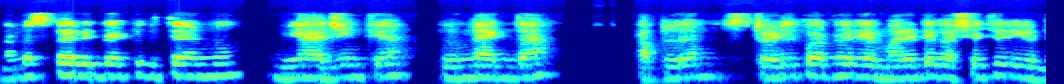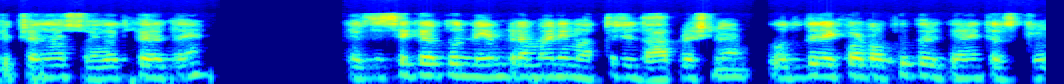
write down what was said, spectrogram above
नमस्कार विद्यार्थी मित्रांनो मी अजिंक्य. पुन्हा एकदा आपलं स्टडी कॉर्नर या मराठी भाषेचे युट्यूब चॅनल स्वागत करत आहे. तर जसे की आपण नेमप्रमाणे महत्त्वाचे दहा प्रश्न कोणत्या एका टॉपिकवर घेऊन असतो.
